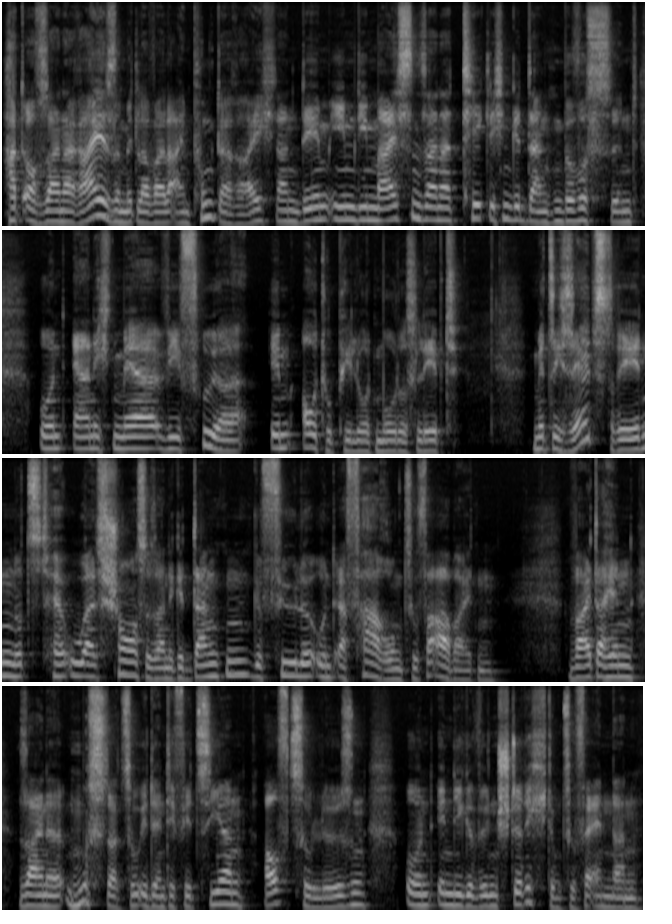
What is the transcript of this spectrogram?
hat auf seiner Reise mittlerweile einen Punkt erreicht, an dem ihm die meisten seiner täglichen Gedanken bewusst sind und er nicht mehr wie früher im Autopilotmodus lebt. Mit sich selbst reden nutzt Herr U als Chance, seine Gedanken, Gefühle und Erfahrungen zu verarbeiten weiterhin seine Muster zu identifizieren, aufzulösen und in die gewünschte Richtung zu verändern.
